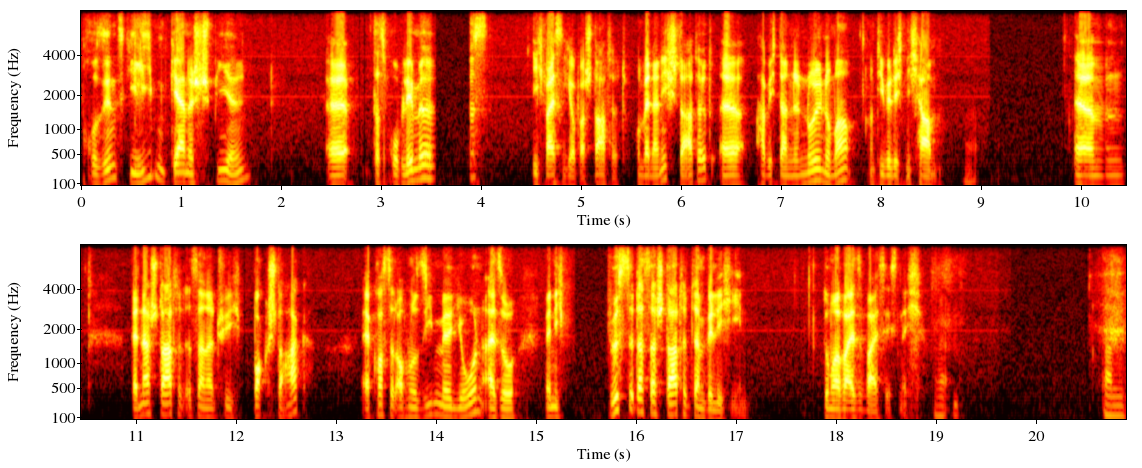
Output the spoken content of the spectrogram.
Brosinski liebend gerne spielen. Äh, das Problem ist, ich weiß nicht, ob er startet. Und wenn er nicht startet, äh, habe ich dann eine Nullnummer und die will ich nicht haben. Ja. Ähm, wenn er startet, ist er natürlich bockstark. Er kostet auch nur 7 Millionen. Also wenn ich wüsste, dass er startet, dann will ich ihn. Dummerweise weiß ich es nicht. Ja. Dann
